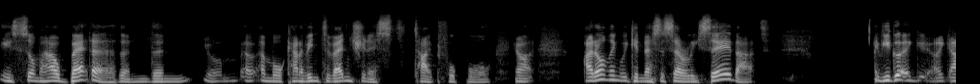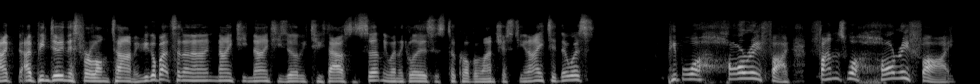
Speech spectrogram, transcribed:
is somehow better than than you know a, a, more kind of interventionist type football. You know, I don't think we can necessarily say that. If you go, I, have been doing this for a long time. If you go back to the 1990s, early 2000s, certainly when the Glazers took over Manchester United, there was people were horrified. Fans were horrified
